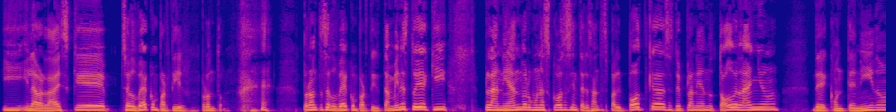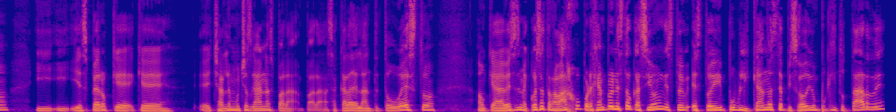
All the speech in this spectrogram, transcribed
Y, la verdad es que se los voy a compartir pronto. pronto se los voy a compartir. También estoy aquí planeando algunas cosas interesantes para el podcast. Estoy planeando todo el año de contenido y, espero que, que echarle muchas ganas para, para sacar adelante todo esto. Aunque a veces me cuesta trabajo. Por ejemplo, en esta ocasión estoy, estoy publicando este episodio un poquito tarde.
